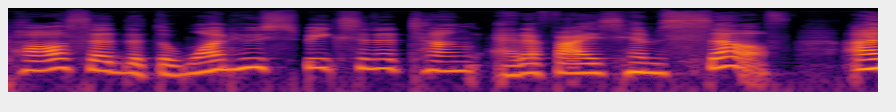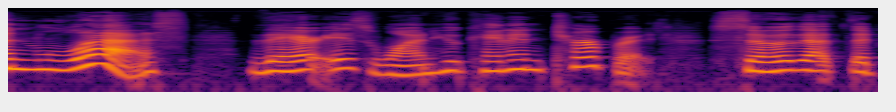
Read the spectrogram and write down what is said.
Paul said that the one who speaks in a tongue edifies himself, unless there is one who can interpret, so that the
